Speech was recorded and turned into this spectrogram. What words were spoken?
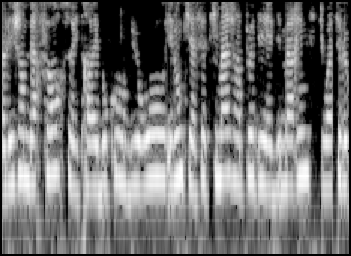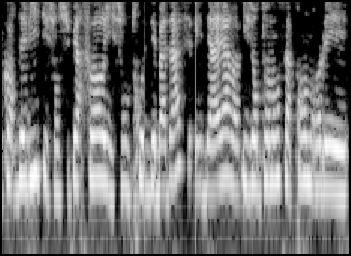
euh, les gens de l'air force ils travaillent beaucoup en bureau. Et donc il y a cette image un peu des, des marines tu vois. C'est le corps d'élite ils sont super forts ils sont trop des badass. Et derrière ils ont tendance à prendre les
